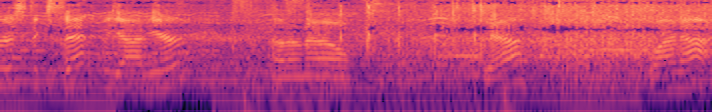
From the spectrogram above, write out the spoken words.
Futuristic set we got here. I don't know. Yeah? Why not?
